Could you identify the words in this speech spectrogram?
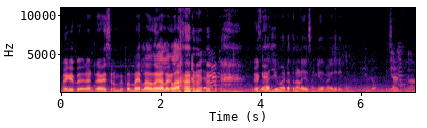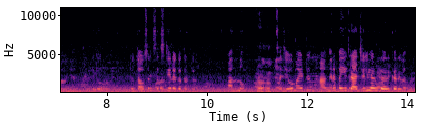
ഓക്കെ ഇപ്പൊ രണ്ടര വയസ്സിലും ഇപ്പം വൈറലാവുന്ന കാലങ്ങളാ. ഓക്കെ. സജീവമായിട്ട് എത്ര സംഗീത എനിക്ക് തോന്നുന്നു ടൂ തൗസൻഡ് സിക്സ്റ്റീൻ ഒക്കെ തൊട്ട് വന്നു. സജീവമായിട്ട് അങ്ങനെ പയ്യെ ഗ്രാജുവലി ആണ് കയറി കയറി വന്നത്.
